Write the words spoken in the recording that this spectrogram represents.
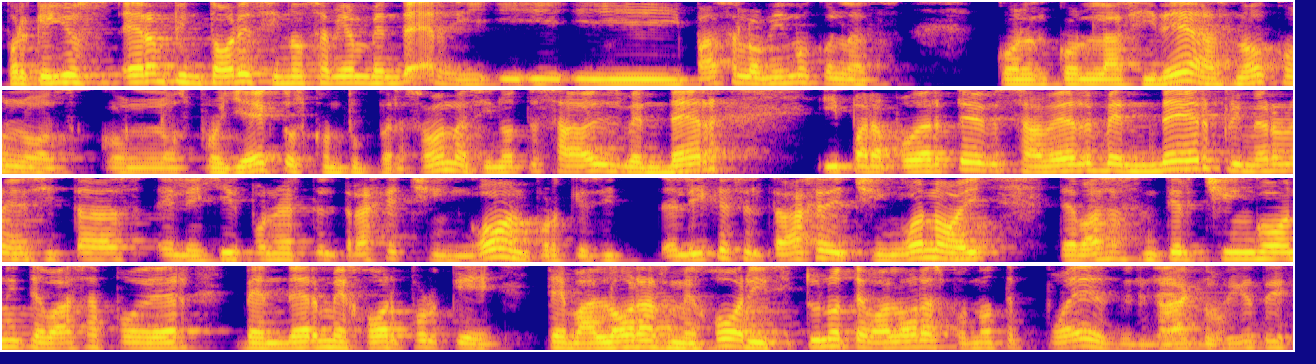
porque ellos eran pintores y no sabían vender y, y pasa lo mismo con las, con, las ideas, ¿no? Con los, con los proyectos, con tu persona. Si no te sabes vender y para poderte saber vender, primero necesitas elegir ponerte el traje chingón, porque si eliges el traje de chingón hoy, te vas a sentir chingón y te vas a poder vender mejor porque te valoras mejor. Y si tú no te valoras, pues no te puedes vender. Exacto, fíjate,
